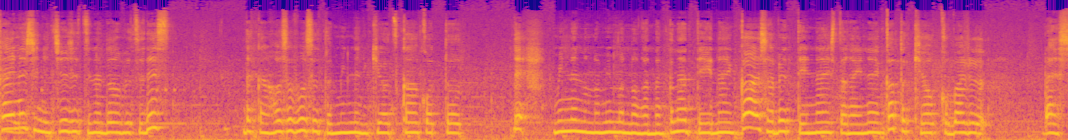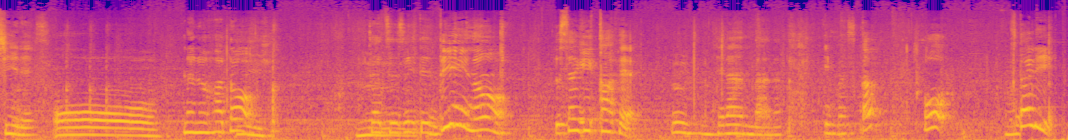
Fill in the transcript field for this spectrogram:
飼い主に忠実な動物です。だから細々とみんなに気を使うことでみんなの飲み物がなくなっていないか喋っていない人がいないかと気を配るらしいです。おー。なるほど。いい。じゃあ続いて D のうさぎカフェ。うんうん。選んだあなたいますか。お二人。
